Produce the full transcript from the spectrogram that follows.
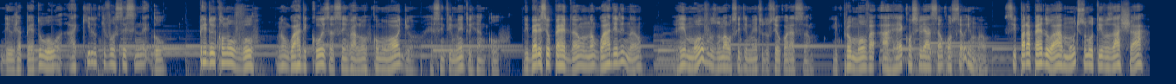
Deus já perdoou aquilo que você se negou. Perdoe com louvor. Não guarde coisas sem valor como ódio, ressentimento e rancor. Libere seu perdão, não guarde ele não. Remova os maus sentimentos do seu coração e promova a reconciliação com seu irmão. Se para perdoar muitos motivos achar,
